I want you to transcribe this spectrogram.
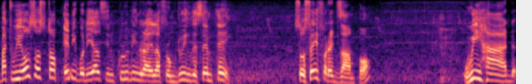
but we also stop anybody else, including Raila, from doing the same thing? So say, for example, we had uh,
